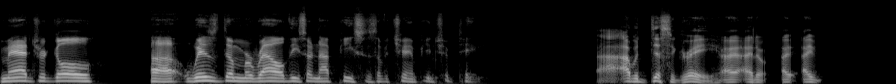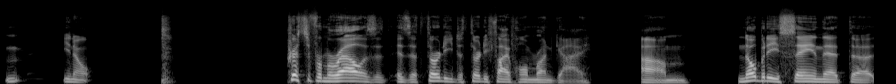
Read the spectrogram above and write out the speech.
Madrigal, uh, Wisdom, Morel. These are not pieces of a championship team. I would disagree. I, I don't. I, I, you know, Christopher Morel is a, is a thirty to thirty five home run guy. Um, nobody's saying that. Uh,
